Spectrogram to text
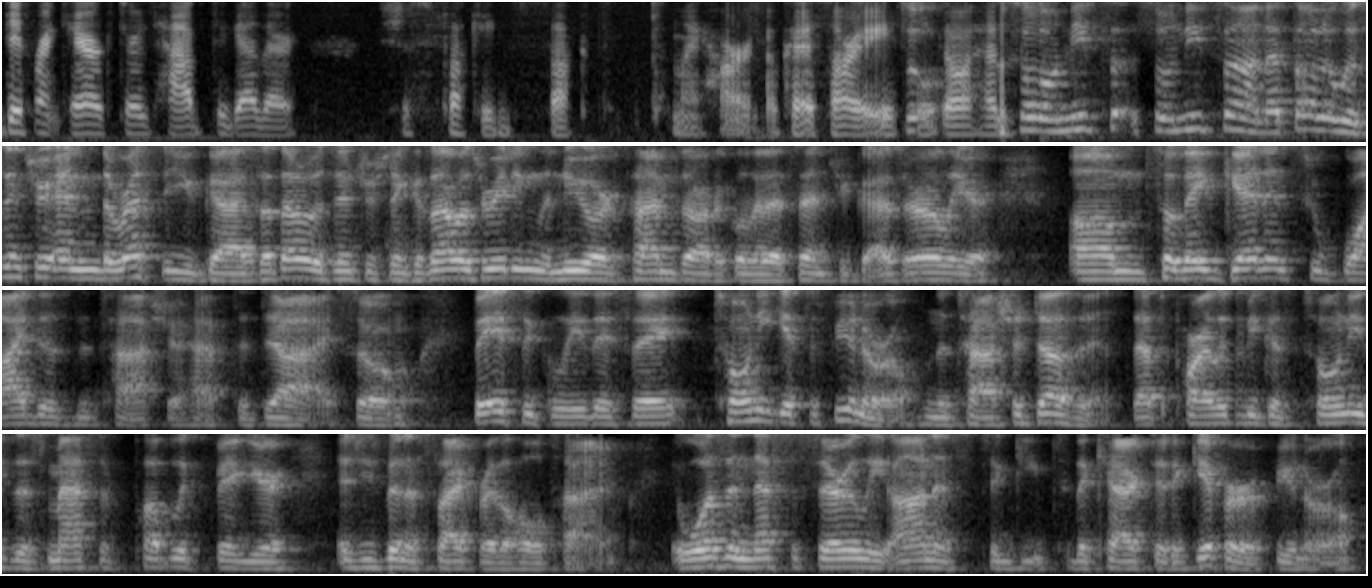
different characters have together. It just fucking sucked to my heart. Okay, sorry, AC, So, go ahead. So so Nitzan, I thought it was interesting, and the rest of you guys, I thought it was interesting because I was reading the New York Times article that I sent you guys earlier. Um, so they get into why does Natasha have to die? So basically, they say Tony gets a funeral, Natasha doesn't. That's partly because Tony's this massive public figure, and she's been a cipher the whole time. It wasn't necessarily honest to to the character to give her a funeral.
